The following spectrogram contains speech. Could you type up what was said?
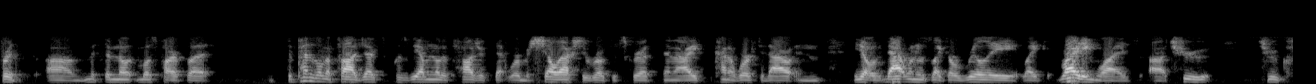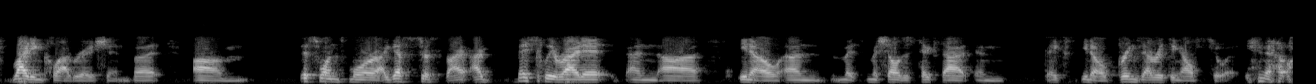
for um, the mo- most part, but depends on the project because we have another project that where Michelle actually wrote the script and I kind of worked it out, and you know that one was like a really like writing wise, uh, true true writing collaboration, but um, this one's more I guess just I, I basically write it and uh, you know and M- Michelle just takes that and makes you know brings everything else to it, you know.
